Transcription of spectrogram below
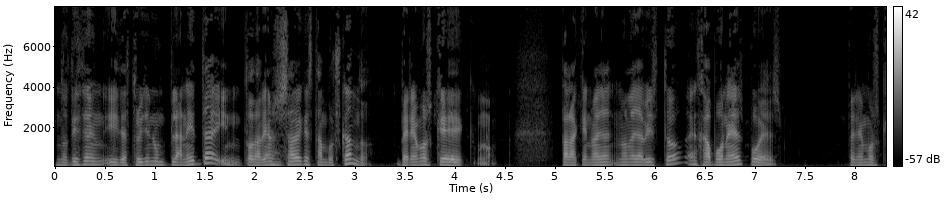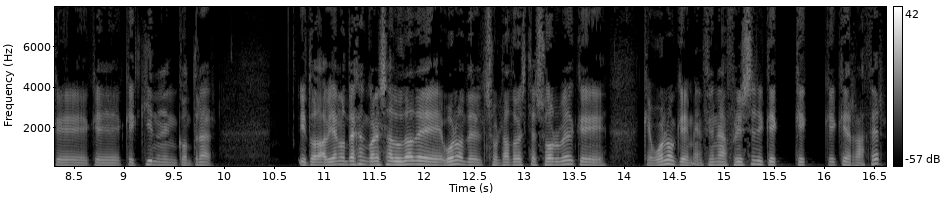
nos dicen y destruyen un planeta y todavía no se sabe qué están buscando. Veremos que, bueno, para que no, haya, no lo haya visto en japonés, pues veremos qué, quieren encontrar. Y todavía nos dejan con esa duda de, bueno, del soldado este Sorbe que, que bueno, que menciona a Freezer y qué, qué, querrá hacer.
